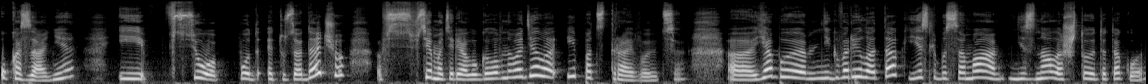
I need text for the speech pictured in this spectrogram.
указания, и все под эту задачу, все материалы уголовного дела и подстраиваются. Э, я бы не говорила так, если бы сама не знала, что это такое.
